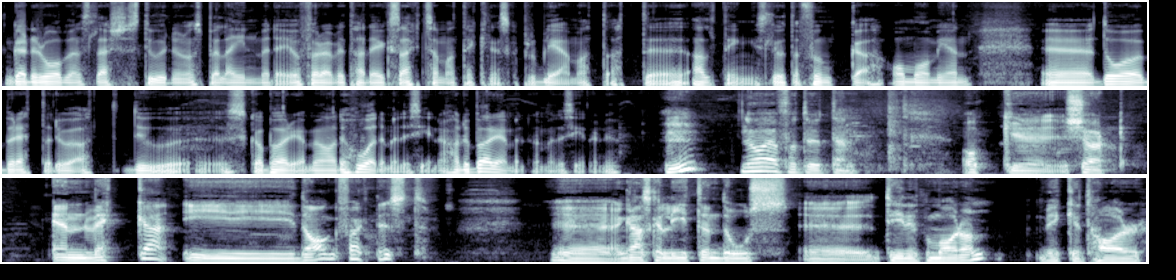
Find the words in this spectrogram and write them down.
garderoben slash studion och spelade in med dig och för övrigt hade exakt samma tekniska problem, att, att uh, allting slutar funka om och om igen. Eh, då berättade du att du ska börja med ADHD-mediciner. Har du börjat med dina mediciner nu? Mm. Nu har jag fått ut den. Och eh, kört en vecka idag faktiskt. Eh, en ganska liten dos eh, tidigt på morgonen. Vilket har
